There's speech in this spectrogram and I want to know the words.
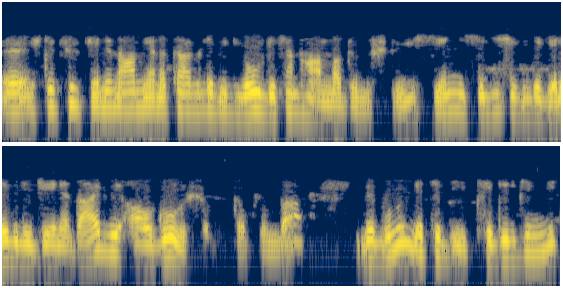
e, işte Türkiye'nin amiyane tabirle bir yol geçen haline dönüştüğü, isteyenin istediği şekilde gelebileceğine dair bir algı oluştu toplumda. Ve bunun getirdiği tedirginlik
